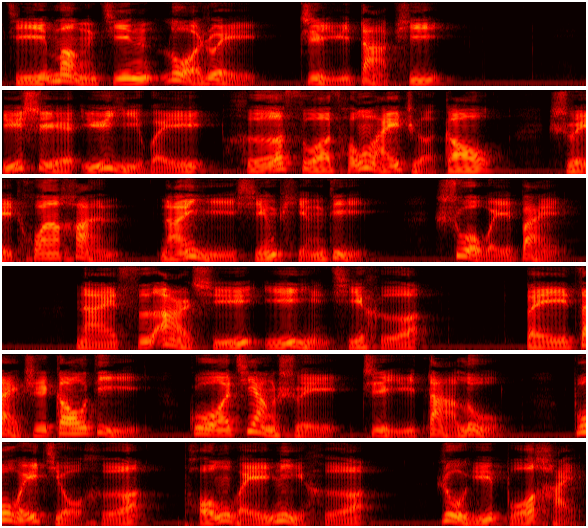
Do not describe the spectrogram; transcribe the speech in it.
及孟津、洛瑞，至于大邳。于是禹以为河所从来者高，水湍旱，难以行平地，朔为败，乃思二渠以引其河。北在之高地，过降水至于大陆，波为九河，同为逆河，入于渤海。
